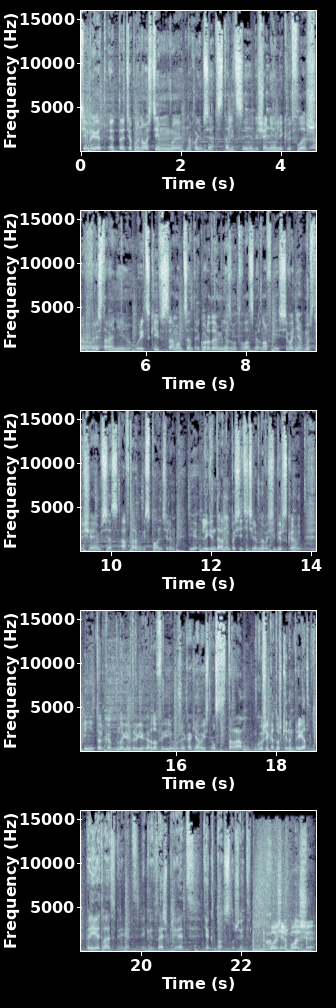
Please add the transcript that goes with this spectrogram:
Всем привет, это Теплые новости. Мы находимся в столице вещания Liquid Flash в ресторане Урицкий в самом центре города. Меня зовут Влад Смирнов, и сегодня мы встречаемся с автором, исполнителем и легендарным посетителем Новосибирска и не только, многих других городов и уже, как я выяснил, стран. Гушей Катушкиным, привет! Привет, Влад, привет, Liquid Flash, привет, те, кто слушает. Хочешь больше?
